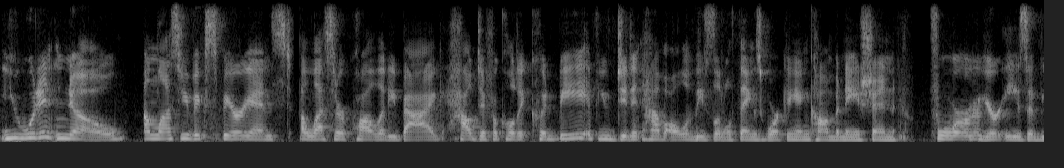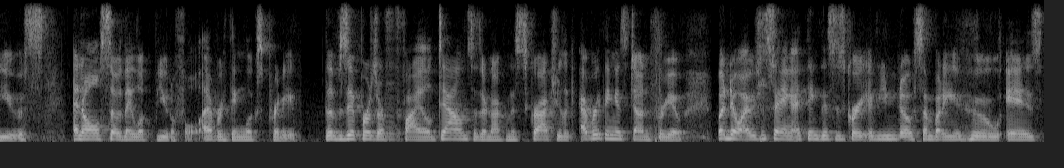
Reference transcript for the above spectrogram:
you wouldn't know unless you've experienced a lesser quality bag how difficult it could be if you didn't have all of these little things working in combination for your ease of use. And also, they look beautiful. Everything looks pretty. The zippers are filed down, so they're not going to scratch you. Like everything is done for you. But no, I was just saying, I think this is great if you know somebody who is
